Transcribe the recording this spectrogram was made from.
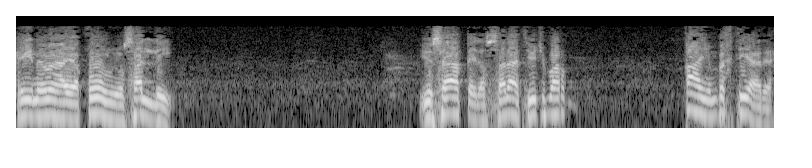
حينما يقوم يصلي يساق إلى الصلاة يجبر؟ قائم باختياره.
